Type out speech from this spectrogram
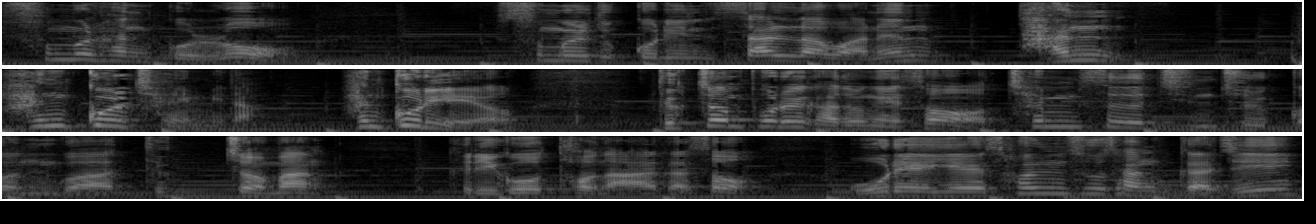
21골로 22골인 살라와는 단 한 골 차입니다. 한 골이에요. 득점포를 가동해서 챔스 진출권과 득점왕 그리고 더 나아가서 올해의 선수상까지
